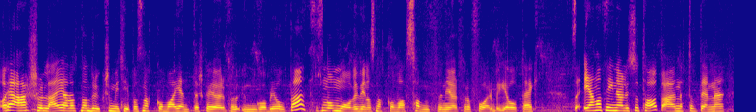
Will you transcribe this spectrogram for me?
og jeg er så lei av at man bruker så mye tid på å snakke om hva jenter skal gjøre for å unngå å bli voldtatt. Så nå må vi begynne å snakke om hva samfunnet gjør for å forebygge voldtekt. Så en av tingene jeg har lyst til å ta opp, er nettopp det med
